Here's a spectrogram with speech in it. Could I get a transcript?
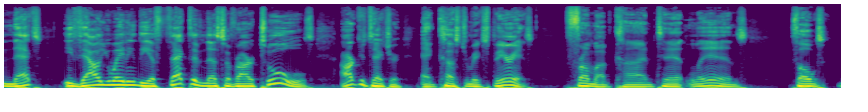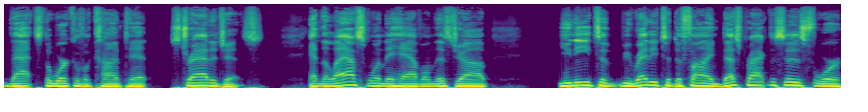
Next, evaluating the effectiveness of our tools, architecture, and customer experience from a content lens. Folks, that's the work of a content strategist. And the last one they have on this job, you need to be ready to define best practices for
